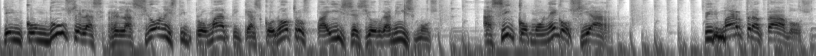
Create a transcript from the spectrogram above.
quien conduce las relaciones diplomáticas con otros países y organismos, así como negociar firmar tratados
